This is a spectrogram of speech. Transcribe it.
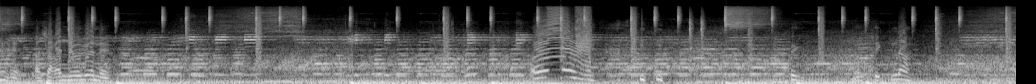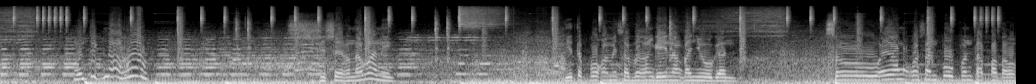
Asa kanyugan eh. Ay! Ay, muntik na. Muntik na ako. Si sir naman eh. Dito po kami sa barangay ng Kanyugan. So, ewan ko saan pupunta pa to.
